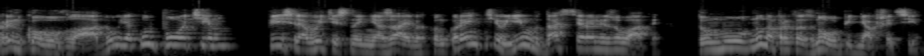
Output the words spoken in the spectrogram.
ринкову владу, яку потім, після витіснення зайвих конкурентів, їм вдасться реалізувати. Тому, ну, наприклад, знову піднявши ціни.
